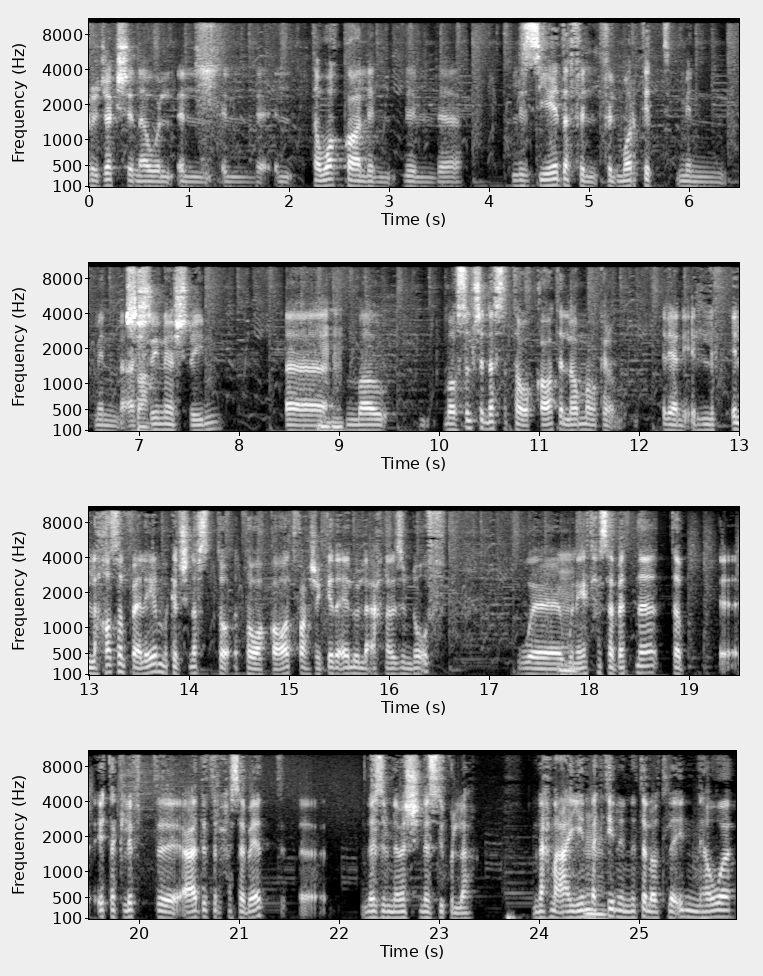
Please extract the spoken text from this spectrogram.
projection أو ال ال ال التوقع لل للزيادة في في ال market من من صح. 2020 آه،. ما ما وصلش لنفس التوقعات اللي هم كانوا يعني اللي, اللي حصل فعليا ما كانش نفس التو- التوقعات فعشان كده قالوا لا إحنا لازم نقف و- مم. ونعيد حساباتنا طب آه، إيه تكلفة آه، إعادة الحسابات آه، لازم نمشي الناس دي كلها إن إحنا عيننا. كتير إن أنت لو تلاقي إن هو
